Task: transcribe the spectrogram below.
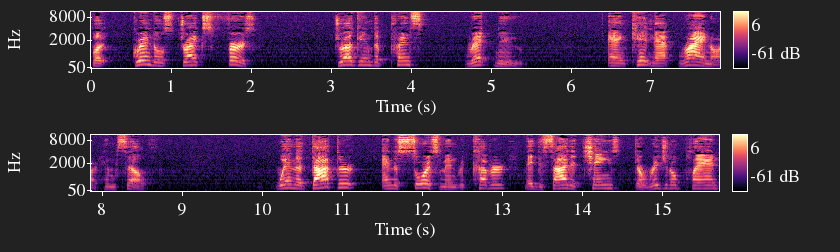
but Grendel strikes first, drugging the prince retinue and kidnap Reynart himself. When the doctor and the swordsman recover, they decide to change the original plan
